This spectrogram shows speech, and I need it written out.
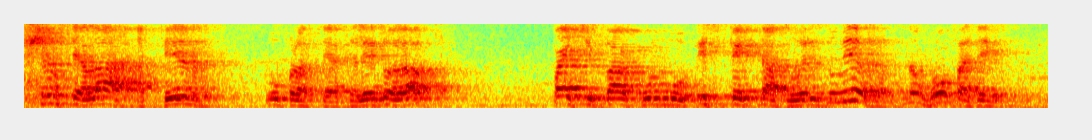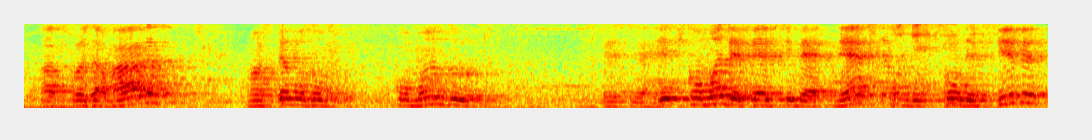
chancelar apenas o processo eleitoral, participar como espectadores do mesmo. Não vão fazer isso. As Forças Armadas, nós temos um comando, comando de defesa cibernética, Condecível,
